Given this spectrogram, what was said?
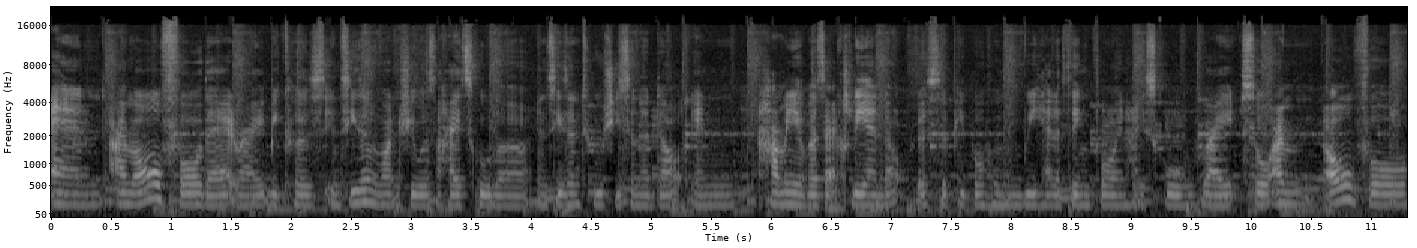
And i'm all for that right? Because in season one she was a high schooler. In season two she's an adult. And how many of us actually end up with the people whom we had a thing for in high school right? So i'm all for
